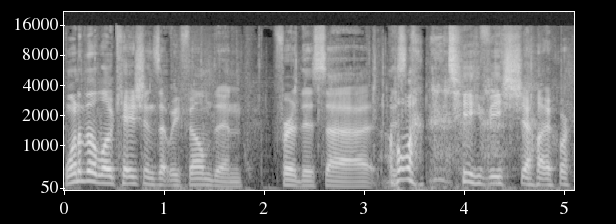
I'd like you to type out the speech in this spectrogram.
one of the locations that we filmed in for this uh this Oh, TV show I worked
